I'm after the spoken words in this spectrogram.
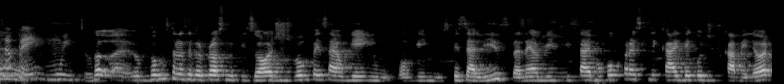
um- também, muito. Va- Vamos trazer para o próximo episódio, a gente vamos pensar em alguém, alguém especialista, né? Alguém que saiba um pouco para explicar e decodificar melhor,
